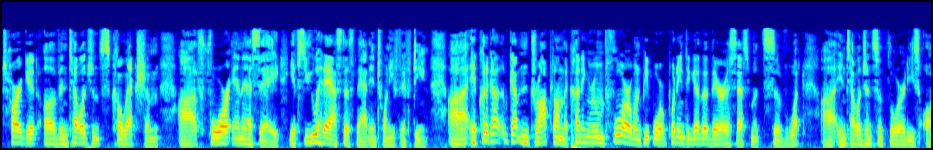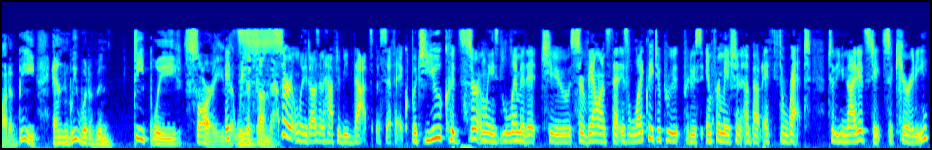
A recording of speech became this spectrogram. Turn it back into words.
target of intelligence collection uh, for NSA if you had asked us that in 2015. Uh, it could have got, gotten dropped on the cutting room floor when people were putting together their assessments of what uh, intelligence authorities ought to be, and we would have been deeply sorry that it we had done that. certainly doesn't have to be that specific, but you could certainly limit it to surveillance that is likely to pr- produce information about a threat to the United States security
